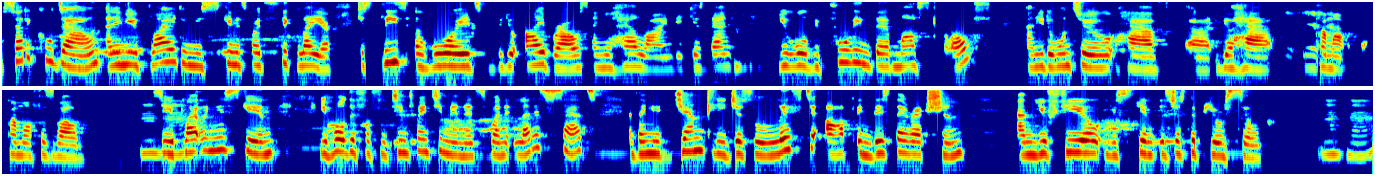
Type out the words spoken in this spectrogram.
set it cool down and then you apply it on your skin. It's quite a thick layer. Just please avoid your eyebrows and your hairline because then you will be pulling the mask off and you don't want to have uh, your hair Yeah, come up come off as well. So you Mhm. apply it on your skin, you hold it for 15, 20 minutes. When it let it set, and then you gently just lift it up in this direction, and you feel your skin is just a pure silk. mm-hmm.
